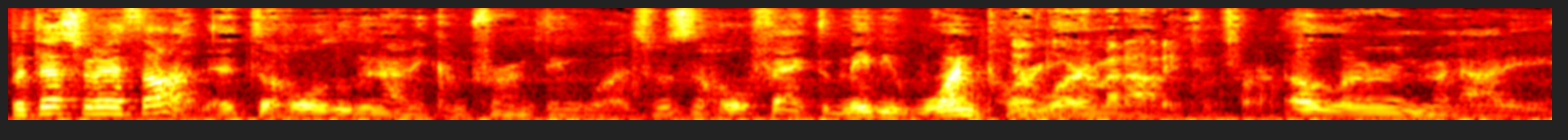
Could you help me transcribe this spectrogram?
But that's what I thought. It, the whole Illuminati confirmed thing was was the whole fact that maybe one party, Illuminati confirmed. Illuminati,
